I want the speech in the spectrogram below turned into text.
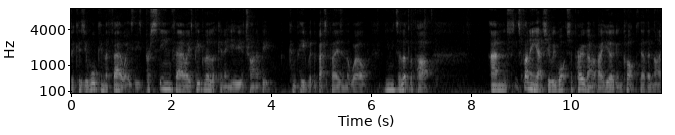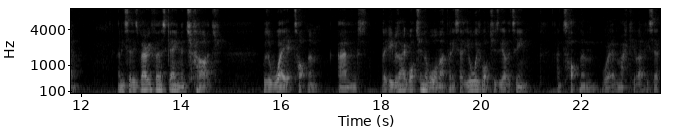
because you walk in the fairways, these pristine fairways, people are looking at you, you're trying to be compete with the best players in the world. You need to look the part. And it's funny actually, we watched a program about Jurgen Klopp the other night, and he said his very first game in charge was away at Tottenham, and that he was out watching the warm up, and he said he always watches the other team, and Tottenham were immaculate. He said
